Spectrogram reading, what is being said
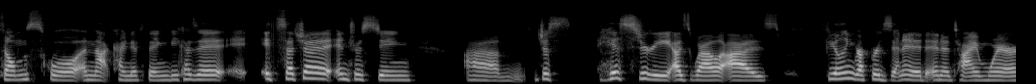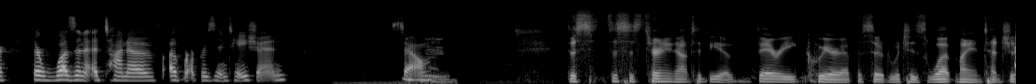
film school and that kind of thing because it it's such a interesting um just history as well as feeling represented in a time where there wasn't a ton of of representation so Mhm. Mhm. This this is turning out to be a very queer episode, which is what my intention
